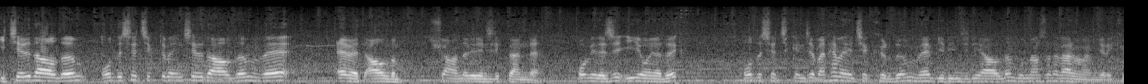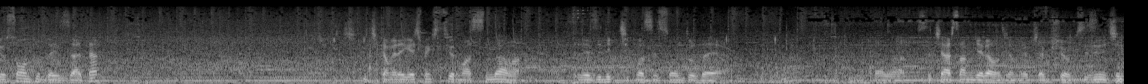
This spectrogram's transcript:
İçeri daldım. O dışa çıktı ben içeri daldım ve evet aldım. Şu anda birincilik bende. O virajı iyi oynadık. O dışa çıkınca ben hemen içe kırdım ve birinciliği aldım. Bundan sonra vermemem gerekiyor. Son turdayız zaten. İç, iç kameraya geçmek istiyorum aslında ama rezillik çıkmasın son turda ya. Valla sıçarsam geri alacağım. Yapacak bir şey yok. Sizin için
